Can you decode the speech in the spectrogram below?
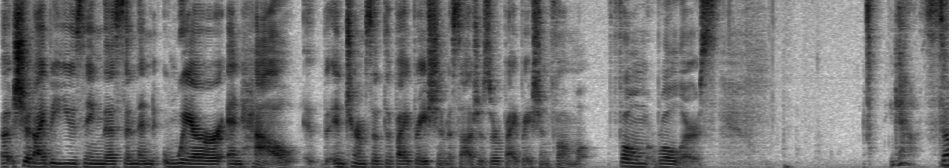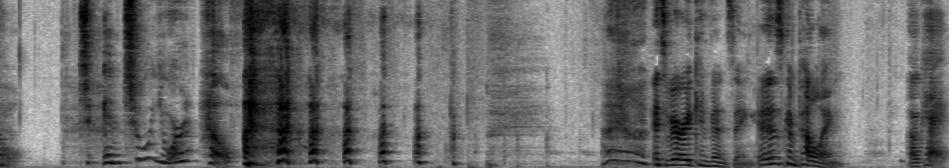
Uh, should I be using this and then where and how in terms of the vibration massages or vibration foam foam rollers. Yeah, so to, into your health. it's very convincing. It is compelling. Okay,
